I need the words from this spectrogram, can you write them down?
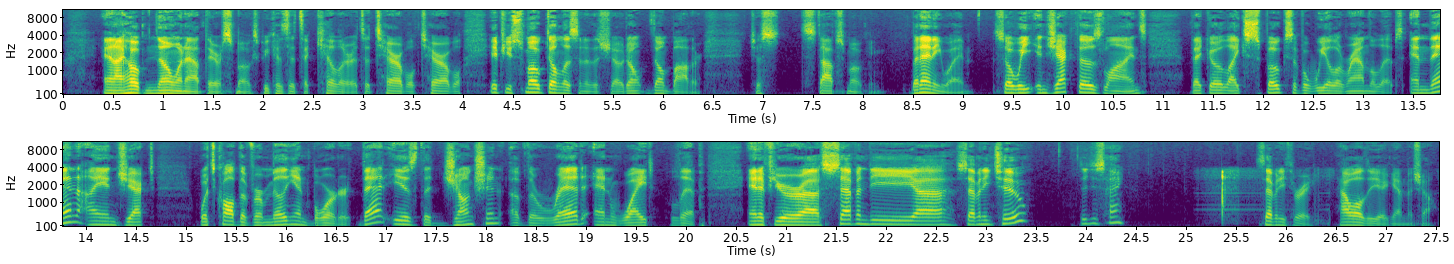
And I hope no one out there smokes because it's a killer. It's a terrible, terrible. If you smoke, don't listen to the show. Don't don't bother. Just stop smoking. But anyway, So we inject those lines that go like spokes of a wheel around the lips. And then I inject what's called the vermilion border. That is the junction of the red and white lip. And if you're uh, 70, uh, 72, did you say? 73. How old are you again, Michelle?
